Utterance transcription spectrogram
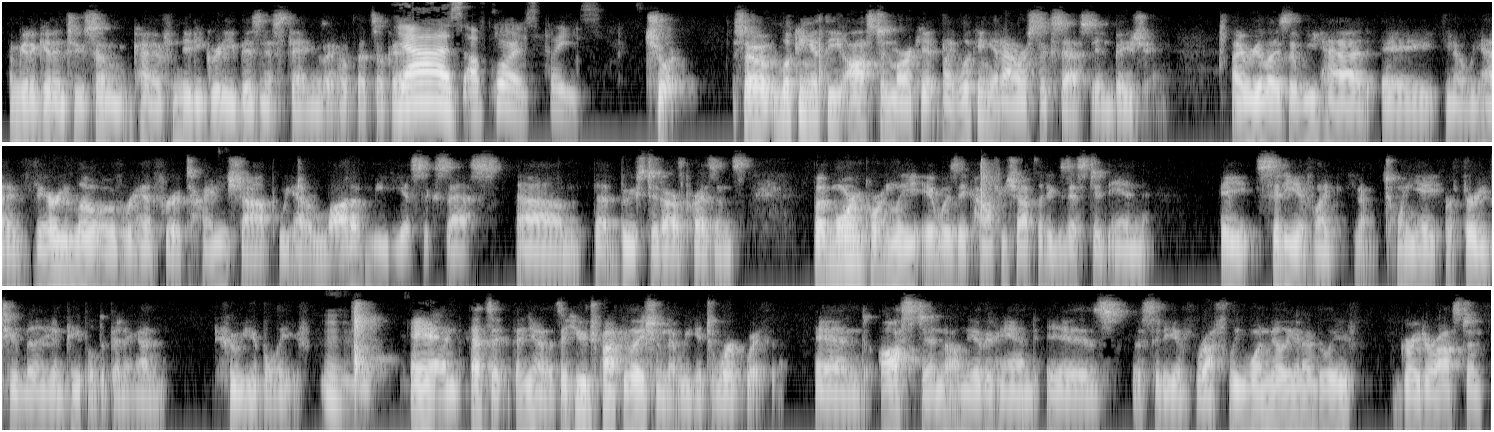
I'm going to get into some kind of nitty gritty business things. I hope that's okay. Yes, of course, please. Sure. So, looking at the Austin market, like looking at our success in Beijing, I realized that we had a, you know, we had a very low overhead for a tiny shop. We had a lot of media success um, that boosted our presence, but more importantly, it was a coffee shop that existed in a city of like you know 28 or 32 million people, depending on who you believe. Mm-hmm. And that's a you know that's a huge population that we get to work with. And Austin, on the other hand, is a city of roughly one million, I believe, Greater Austin.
